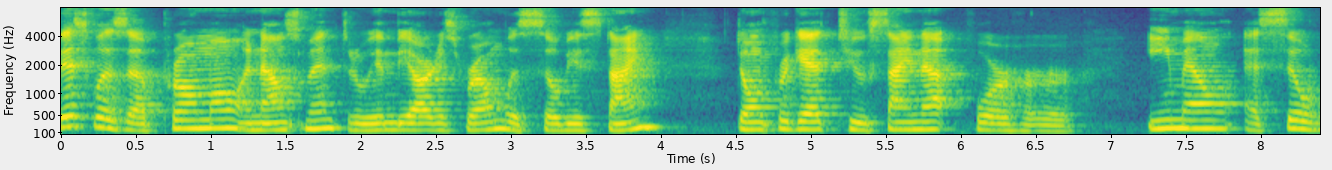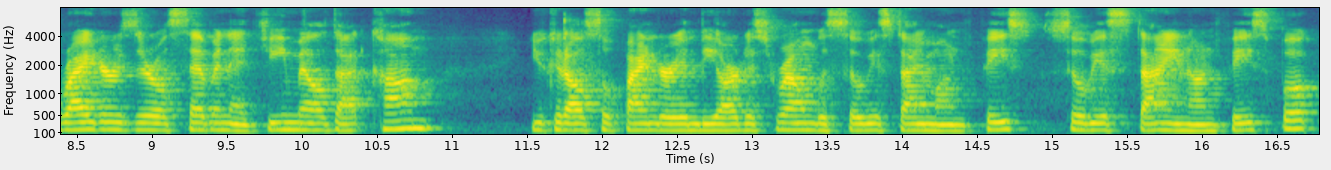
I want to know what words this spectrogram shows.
This was a promo announcement through In the Artist Realm with Sylvia Stein. Don't forget to sign up for her email at sylwriter07 at gmail.com. You could also find her in the Artist Realm with Sylvia Stein on face Sylvia Stein on Facebook,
